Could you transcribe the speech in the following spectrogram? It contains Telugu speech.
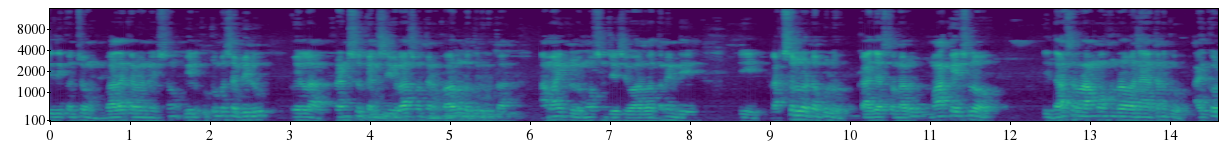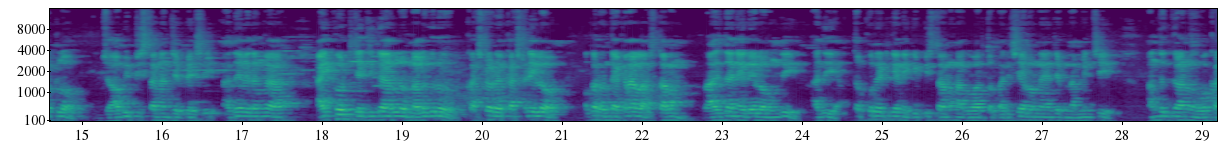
ఇది కొంచెం బాధాకరమైన విషయం. వీళ్ళ కుటుంబ సభ్యులు వీళ్ళ ఫ్రెండ్స్ కలిసి విలాసవంతమైన కారులో తిరుగుతా అమాయకులు మోసం చేసి వారి వద్ద నుండి ఈ లక్షల్లో డబ్బులు కాజేస్తున్నారు. మా కేసులో ఈ దాసరి రామ్మోహన్ రావు అనే అతనికి హైకోర్టులో జాబ్ ఇప్పిస్తానని చెప్పేసి అదేవిధంగా హైకోర్టు జడ్జి గారు నలుగురు కస్టడీ కస్టడీలో ఒక రెండు ఎకరాల స్థలం రాజధాని ఏరియాలో ఉంది. అది తక్కువ రేటుకే నీకు ఇప్పిస్తాను. నాకు వారితో పరిచయాలు ఉన్నాయని చెప్పి నమ్మించి అందుకు గాను ఒక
